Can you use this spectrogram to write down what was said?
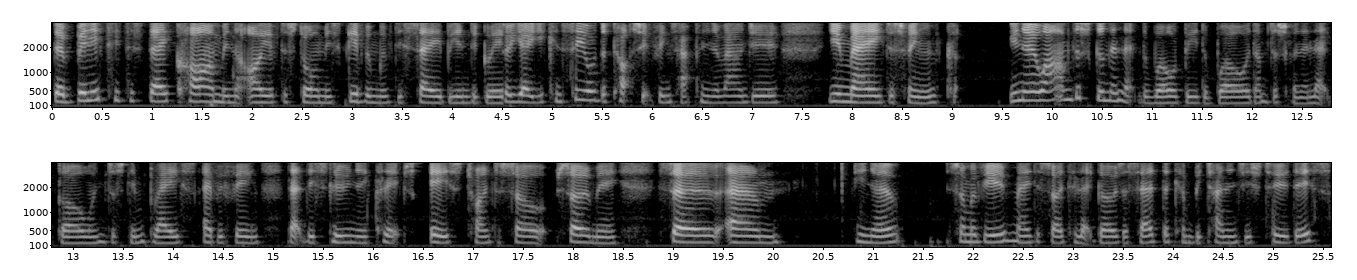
the ability to stay calm in the eye of the storm is given with this Sabian degree. So yeah, you can see all the toxic things happening around you. You may just think, you know what, I'm just gonna let the world be the world. I'm just gonna let go and just embrace everything that this lunar eclipse is trying to show show me. So um, you know, some of you may decide to let go. As I said, there can be challenges to this.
